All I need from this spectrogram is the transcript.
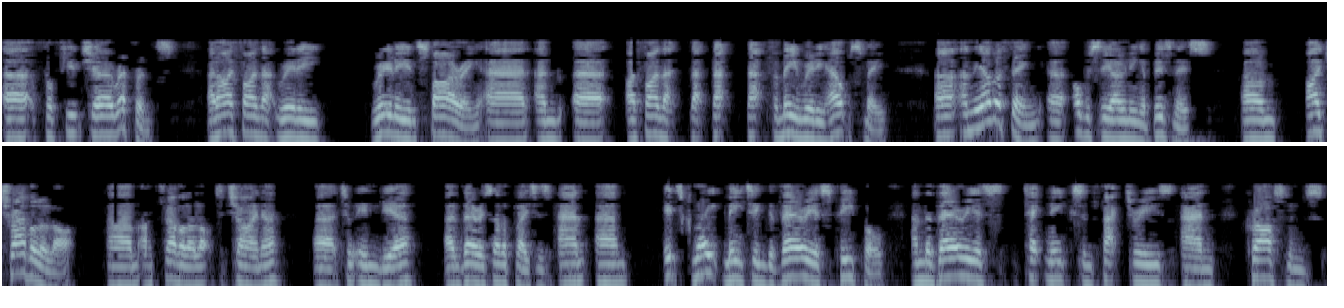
uh, for future reference. And I find that really, really inspiring. And, and uh, I find that, that, that, that for me really helps me. Uh, and the other thing, uh, obviously owning a business, um, I travel a lot. Um, I travel a lot to China, uh, to India, and various other places. And um, it's great meeting the various people and the various techniques and factories and craftsmen's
